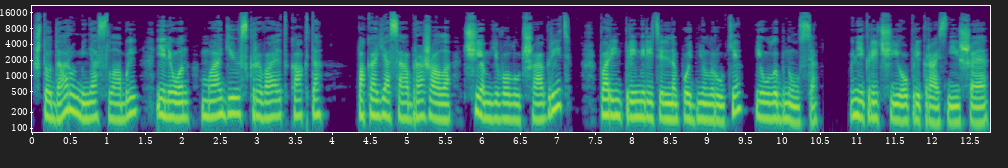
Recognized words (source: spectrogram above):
что дар у меня слабый, или он магию скрывает как-то? Пока я соображала, чем его лучше огреть, парень примирительно поднял руки и улыбнулся. «Не кричи, о прекраснейшая,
